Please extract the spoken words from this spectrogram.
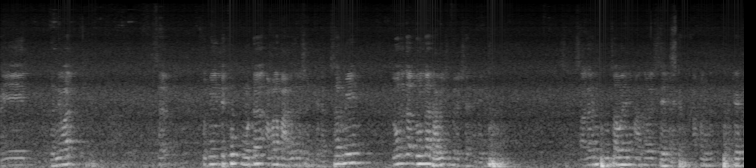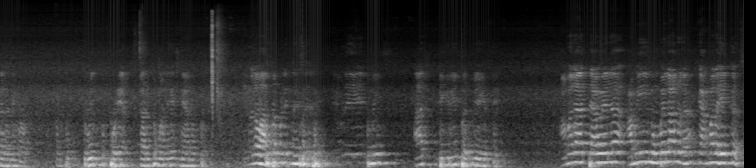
आणि धन्यवाद. सर तुम्ही इथे खूप मोठं आम्हाला मार्गदर्शन केलं. सर मी दोन हजार दोनला दहावीची परीक्षा दिली. साधारण तुमचा वय माझा वय सेम आहे. आपण क्रिकेटला रनिंग आहोत. पण खूप तुम्ही खूप पुढे कारण तुम्हाला हे ज्ञान होतं. हे मला वाचता पण येत नाही सर. एवढे तुम्ही आज डिग्री पदवी घेतली. आम्हाला त्यावेळेला आम्ही मुंबईला आलो ना की आम्हाला एकच.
